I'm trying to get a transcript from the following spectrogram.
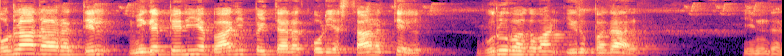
பொருளாதாரத்தில் மிகப்பெரிய பாதிப்பை தரக்கூடிய ஸ்தானத்தில் குரு பகவான் இருப்பதால் இந்த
